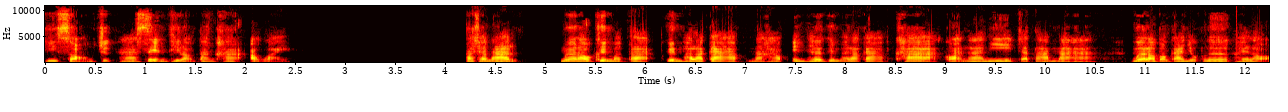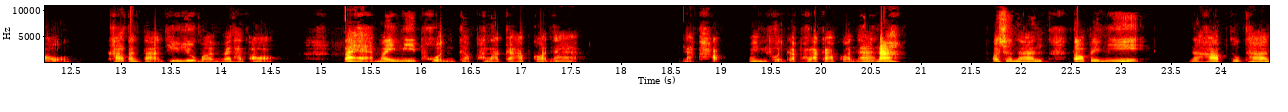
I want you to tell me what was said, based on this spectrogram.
ที่ 2.5 เซนที่เราตั้งค่าเอาไว้ เพราะฉะนั้นเมื่อเราขึ้นมากขึ้นพารากราฟนะครับ enter ขึ้นพารากราฟ ค่าก่อนหน้านี้จะตามมา เมื่อเราต้องการยกเลิกให้เราเอาค่าต่างๆ ที่อยู่บนไม้บรรทัดออก แต่ไม่มีผลกับพารากราฟก่อนหน้านะครับ ไม่มีผลกับพารากราฟก่อนหน้านะ เพราะฉะนั้นต่อไปนี้นะครับ ทุกท่าน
